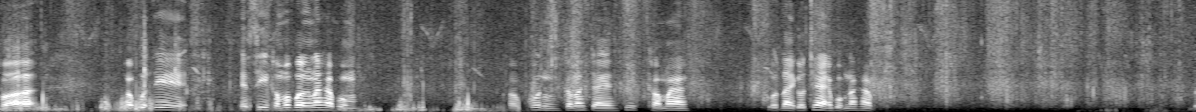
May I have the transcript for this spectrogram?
ขอขอบคุณที่เอฟซีเขามาเบิ้งนะครับผม ขอบคุณกำลังใจที่เขามากดไลค์กดแชร์ให้ผมนะครับไป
